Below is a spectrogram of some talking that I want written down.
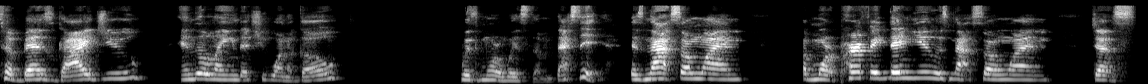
to best guide you in the lane that you want to go with more wisdom. That's it. It's not someone more perfect than you, it's not someone just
